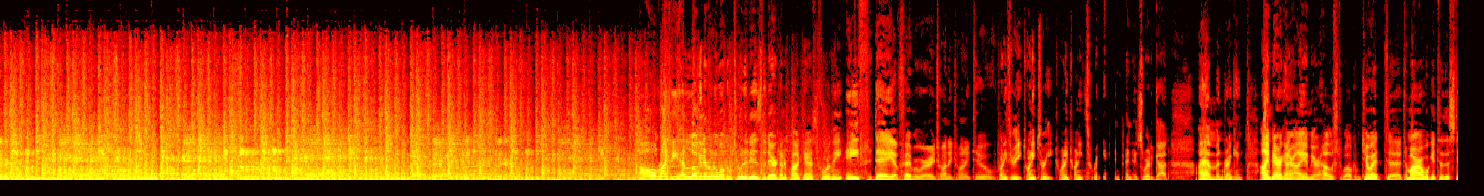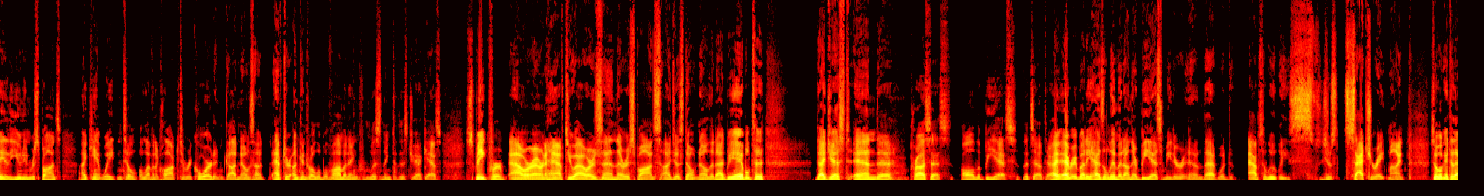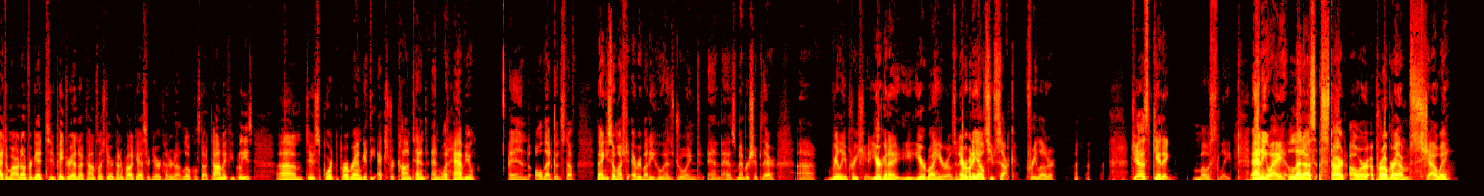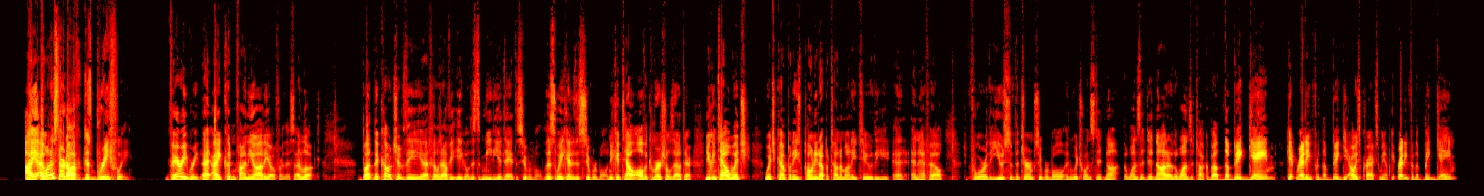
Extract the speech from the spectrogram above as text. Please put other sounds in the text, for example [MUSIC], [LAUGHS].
All righty, hello again, everyone, and welcome to it. It is the Derek Hunter podcast for the eighth day of February 2022. 23, 23, 2023. [LAUGHS] And I swear to God, I haven't been drinking. I'm Derek Hunter. I am your host. Welcome to it. Uh, tomorrow we'll get to the State of the Union response. I can't wait until 11 o'clock to record, and God knows after uncontrollable vomiting from listening to this jackass speak for hour, hour and a half, two hours, and the response, I just don't know that I'd be able to digest and uh, process all the BS that's out there. I, everybody has a limit on their BS meter, and that would absolutely s- just saturate mine. So we'll get to that tomorrow. Don't forget to patreon.com slash Derek Hunter Podcast or derekhunter.locals.com, if you please, um, to support the program, get the extra content and what have you, and all that good stuff. Thank you so much to everybody who has joined and has membership there. Uh, really appreciate it. You're gonna, you're my heroes, and everybody else, you suck, freeloader. [LAUGHS] Just kidding mostly. Anyway, let us start our programs, shall we? I, I want to start off just briefly, very brief. I, I couldn't find the audio for this. I looked. But the coach of the uh, Philadelphia Eagles, this is media day at the Super Bowl. This weekend is the Super Bowl, and you can tell all the commercials out there. You can tell which which companies ponied up a ton of money to the uh, NFL for the use of the term Super Bowl, and which ones did not. The ones that did not are the ones that talk about the big game. Get ready for the big game. Always cracks me up. Get ready for the big game.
